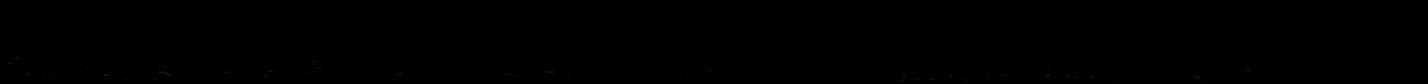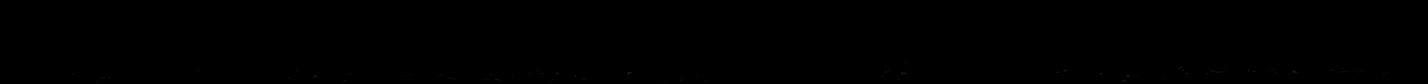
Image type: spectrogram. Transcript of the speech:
How do I do that? I feel too small. I don't know where to start. Please come along on Thursday night, 7:45, and we will give you a little glimpse of what we're doing here ministries like Feed and Active and Just Community and um, uh, you know Willing Cooks, Flicks, all these different ministries that are looking essentially to, to do this. They're not an extra ministry over there outside of our worship. They are our worship.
